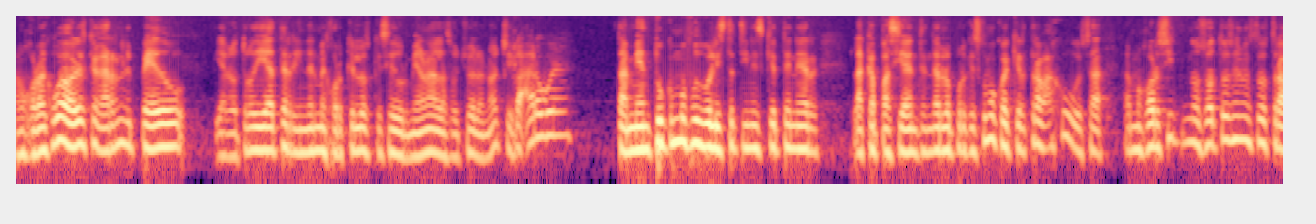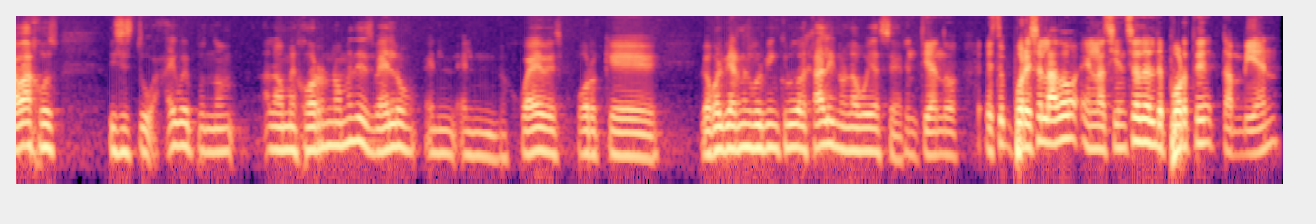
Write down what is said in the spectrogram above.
a lo mejor hay jugadores que agarran el pedo y al otro día te rinden mejor que los que se durmieron a las 8 de la noche. Claro, güey. también tú como futbolista tienes que tener la capacidad de entenderlo, porque es como cualquier trabajo, o sea, a lo mejor si nosotros en nuestros trabajos dices tú, ay, güey, pues no, a lo mejor no me desvelo el, el jueves, porque luego el viernes voy bien crudo al jale y no la voy a hacer. Entiendo. Este, por ese lado, en la ciencia del deporte también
